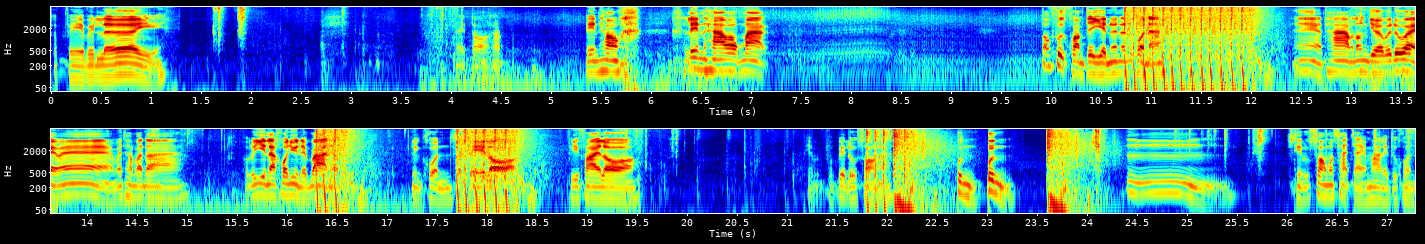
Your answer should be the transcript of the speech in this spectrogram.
สเปรย์ไปเลยไปต่อครับ เล่นเฮาเล่นฮาวมากๆต้องฝึกความใจเย็นด้วยนะทุกคนนะ แหมท่ามันต้องเยอะไปด้วยแม่ไม่ธรรมดา ผมได้ยินแล้วคนอยู่ในบ้านครับหนึ่งคนสเปรย์รอพีไฟรอผมเป็นลูกซองนะปึ้งปึ้งอืมเสียงลูกซองมันสะใจมากเลยทุกคน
